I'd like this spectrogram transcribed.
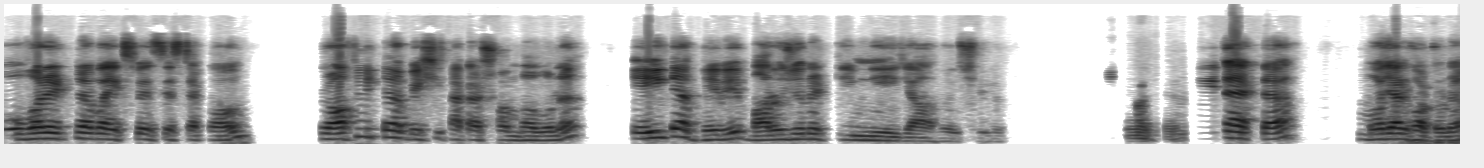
ওভারহেডটা বা এক্সপেন্সেসটা কম প্রফিটটা বেশি থাকার সম্ভাবনা এইটা ভেবে বারো জনের টিম নিয়ে যাওয়া হয়েছিল। এটা একটা মজার ঘটনা।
